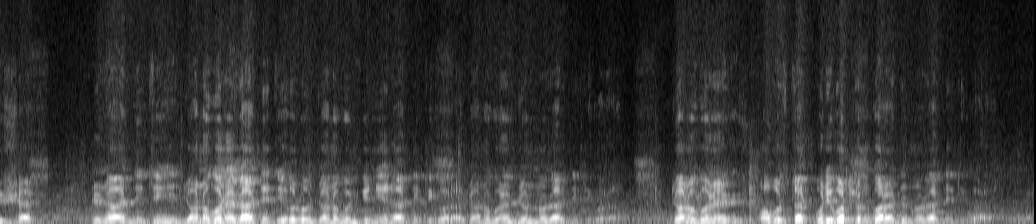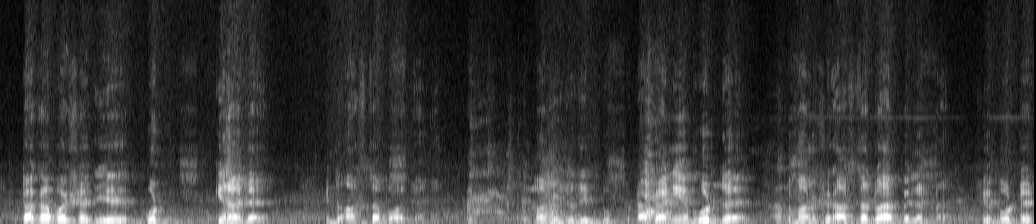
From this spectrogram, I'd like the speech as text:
বিশ্বাস যে রাজনীতি, জনগণের রাজনীতি হলো জনগণকে নিয়ে রাজনীতি করা, জনগণের জন্য রাজনীতি করা, জনগণের অবস্থার পরিবর্তন করার জন্য রাজনীতি করা। টাকা পয়সা দিয়ে ভোট কেনা যায়, কিন্তু আস্থা পাওয়া যায় না। মানুষ যদি টাকা নিয়ে ভোট দেয়, তো মানুষের আস্থা তো আর পেলেন না। সে ভোটের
